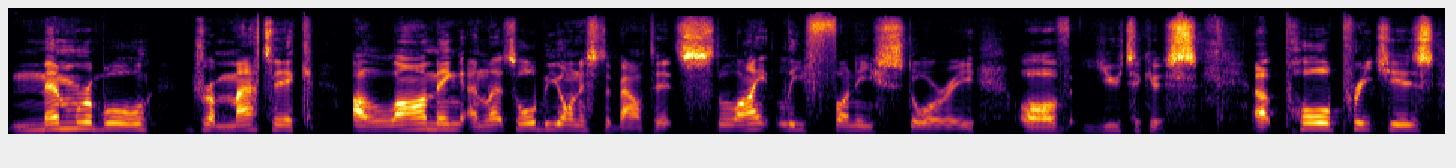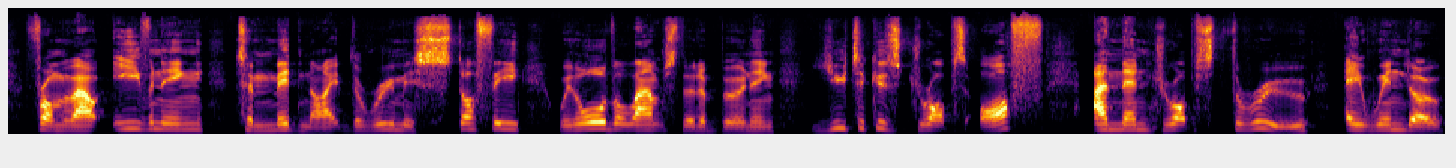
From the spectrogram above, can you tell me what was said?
memorable, dramatic, alarming, and let's all be honest about it, slightly funny story of Eutychus. Uh, Paul preaches from about evening to midnight. The room is stuffy with all the lamps that are burning. Eutychus drops off and then drops through a window.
